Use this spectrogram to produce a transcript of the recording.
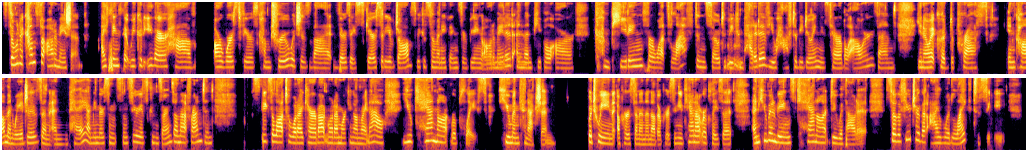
so when it comes to automation, I think that we could either have our worst fears come true, which is that there's a scarcity of jobs because so many things are being oh, automated and then people are competing for what's left. And so to be mm-hmm. competitive, you have to be doing these terrible hours and, you know, it could depress income and wages and, and pay. I mean, there's some, some serious concerns on that front. And speaks a lot to what I care about and what I'm working on right now. You cannot replace human connection between a person and another person. You cannot replace it, and human beings cannot do without it. So, the future that I would like to see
